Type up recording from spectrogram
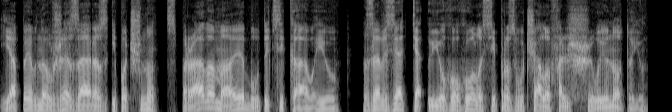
я певно вже зараз і почну. Справа має бути цікавою. Завзяття у його голосі прозвучало фальшивою нотою.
